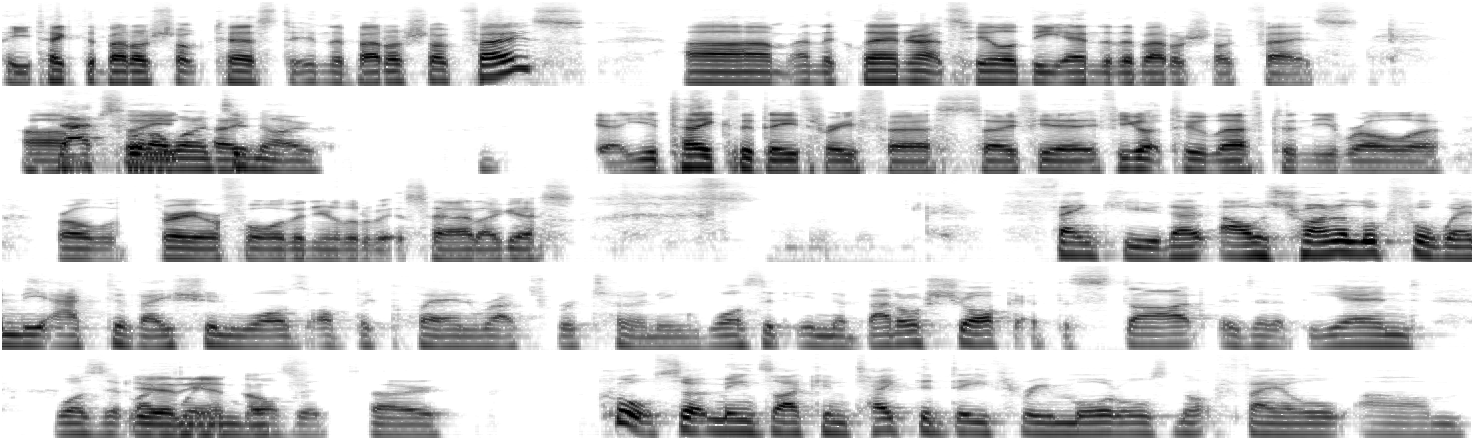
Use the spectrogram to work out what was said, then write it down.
you take the battle shock test in the battle shock phase, um, and the clan rats heal at the end of the battle shock phase. Um, That's so what I wanted take, to know. Yeah, you take the D3 first. So if you if you got two left and you roll a roll a three or a four, then you're a little bit sad, I guess. Thank you. That I was trying to look for when the activation was of the clan rats returning. Was it in the battle shock at the start? Is it at the end? Was it like yeah, when was of. it? So cool. So it means I can take the D3 mortals, not fail, um,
